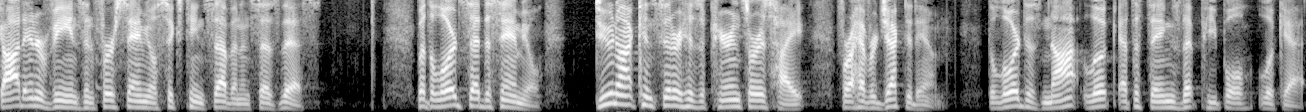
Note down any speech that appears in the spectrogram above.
God intervenes in 1 Samuel 16 7 and says this. But the Lord said to Samuel, Do not consider his appearance or his height, for I have rejected him. The Lord does not look at the things that people look at.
